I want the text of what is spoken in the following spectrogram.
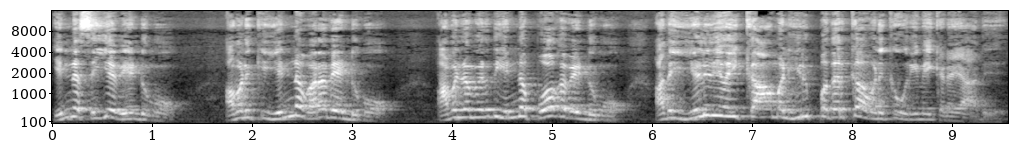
என்ன செய்ய வேண்டுமோ அவனுக்கு என்ன வர வேண்டுமோ அவனிடமிருந்து என்ன போக வேண்டுமோ அதை எழுதி வைக்காமல் இருப்பதற்கு அவனுக்கு உரிமை கிடையாது.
